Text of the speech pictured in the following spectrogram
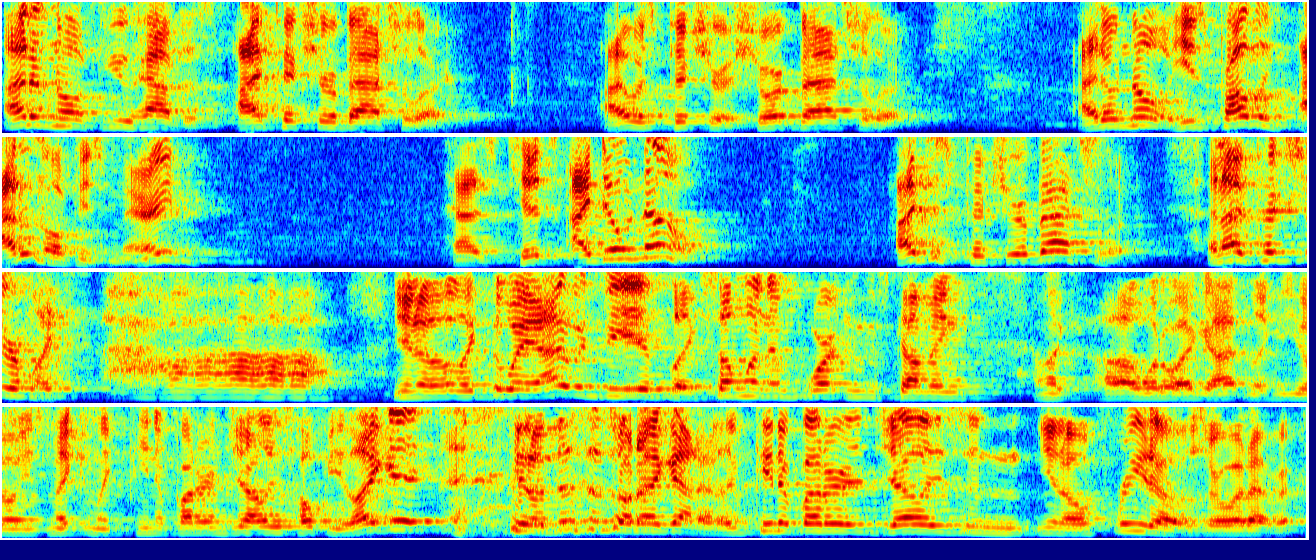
I don't know if you have this. I picture a bachelor. I always picture a short bachelor. I don't know. He's probably I don't know if he's married, has kids. I don't know. I just picture a bachelor. And I picture him like, ah, you know, like the way I would be if like someone important is coming. I'm like, oh, what do I got? Like, you know, he's making like peanut butter and jellies. Hope you like it. you know, this is what I got. Like peanut butter and jellies and, you know, Fritos or whatever.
